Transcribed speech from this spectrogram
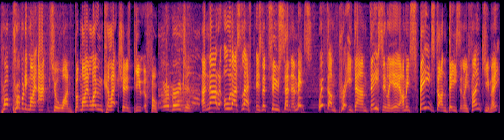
Pro probably my actual one, but my loan collection is beautiful. You're a virgin. And now that all that's left is the two centre mids. We've done pretty damn decently here. I mean, Speed's done decently. Thank you, mate.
